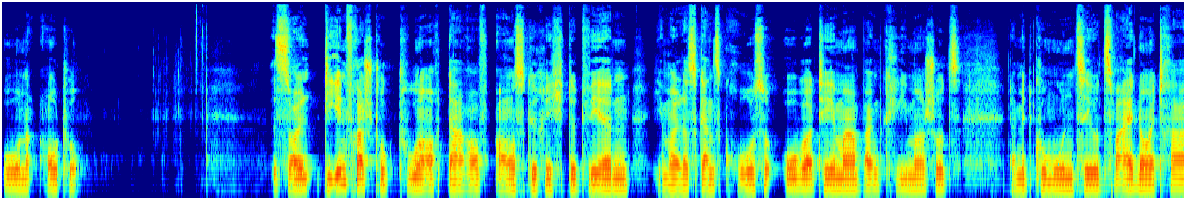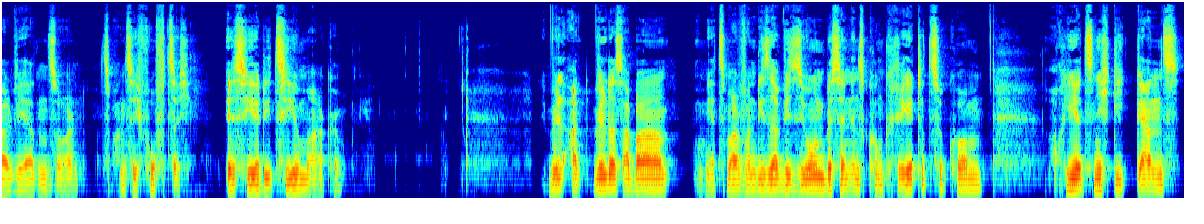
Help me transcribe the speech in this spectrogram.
ohne Auto. Es soll die Infrastruktur auch darauf ausgerichtet werden, hier mal das ganz große Oberthema beim Klimaschutz, damit Kommunen CO2-neutral werden sollen. 2050 ist hier die Zielmarke. Will, will das aber, um jetzt mal von dieser Vision ein bisschen ins Konkrete zu kommen, auch hier jetzt nicht die ganz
